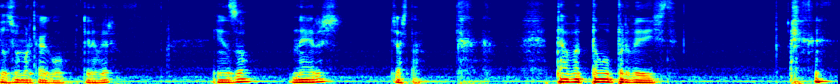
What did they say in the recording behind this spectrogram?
eles vão marcar gol, querem ver? Enzo, Neres já está. Estava tão a prever isto.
